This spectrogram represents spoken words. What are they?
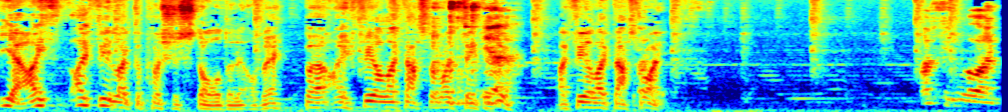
yeah, I th- I feel like the push has stalled a little bit, but I feel like that's the right thing to Yeah. do. I feel like that's right. I feel like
